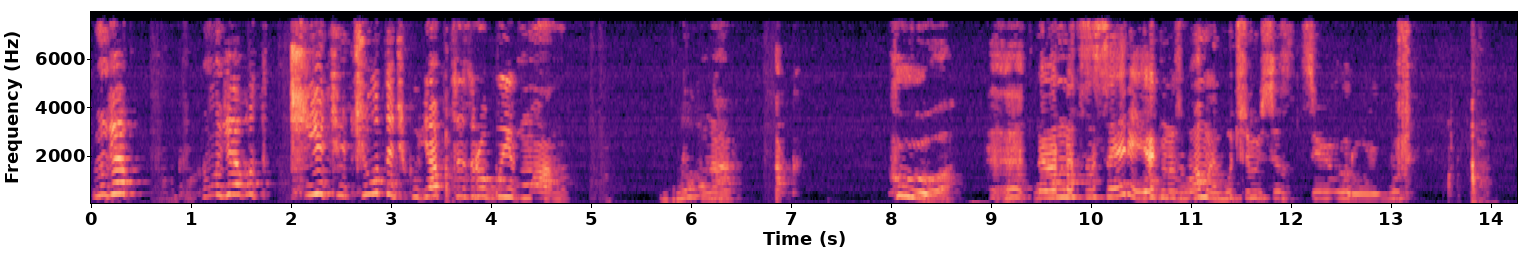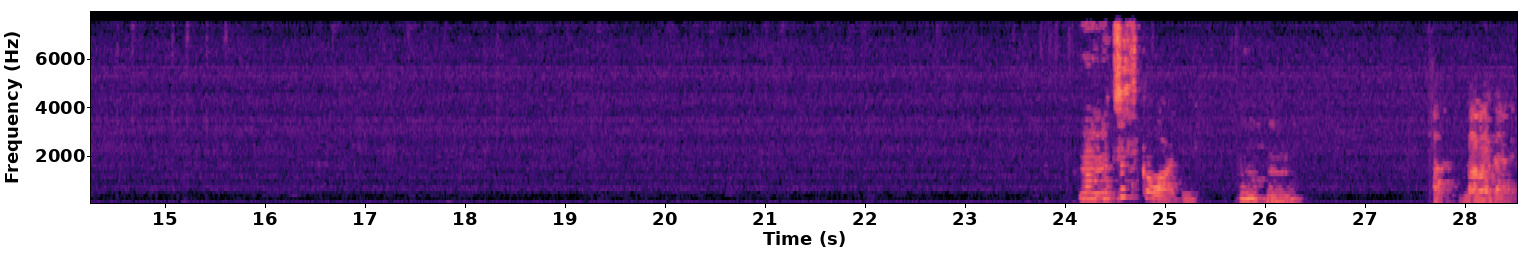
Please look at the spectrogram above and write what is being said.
Ну я. Ну я от ще чуть-чуточку, я б це зробив, мамо. Ну. На. Так. Ху. Наверно, це серія, як ми з мамою мучимося з цією грою. Мам, ну це складно. Угу. Так, давай далі.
